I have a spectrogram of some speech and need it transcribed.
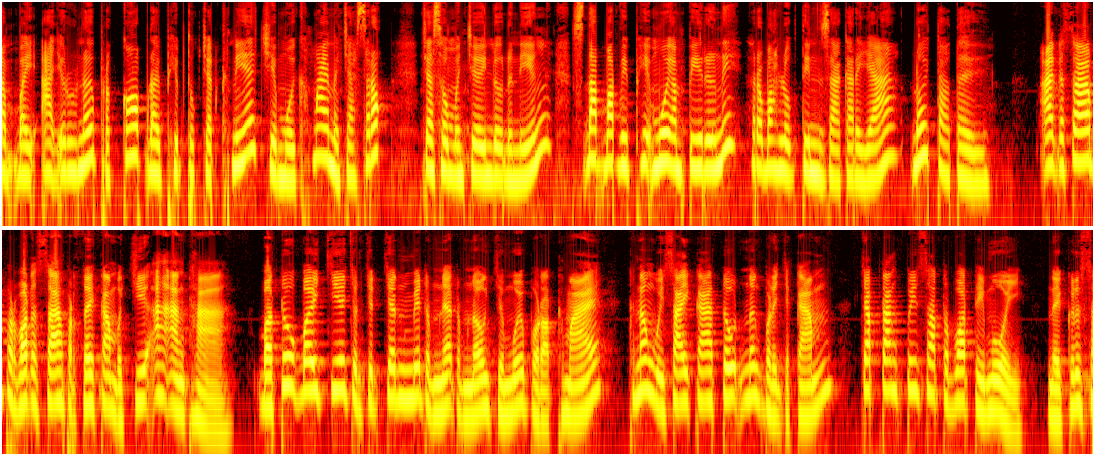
ដើម្បីអាចរស់នៅប្រកបដោយភាពទុកចិត្តគ្នាជាមួយខ្មែរម្ចាស់ស្រុកចាសសូមអញ្ជើញលោកនាង ស្ដាប់បទវិភាគមួយអំពីរឿងនេះរបស់លោកទីនសាការីយ៉ាដូចតទៅឯកសារប្រវត្តិសាស្ត្រប្រទេសកម្ពុជាអះអាងថា បើទោះបីជាជនជាតិចិនមានទំនាក់ទំនងជាមួយបរតខ្មែរក្នុងវិស័យការទូតនិងពាណិជ្ជកម្មចាប់តាំងពីសតវត្សទី1នៃគ្រិស្តស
